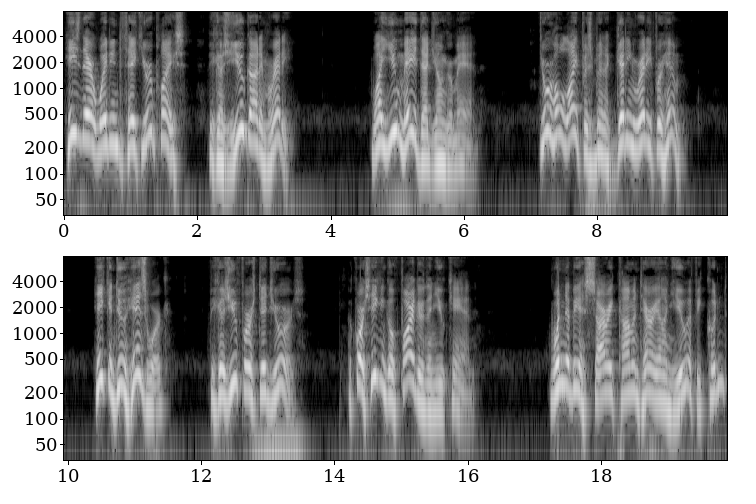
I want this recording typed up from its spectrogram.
He's there waiting to take your place because you got him ready. Why, you made that younger man. Your whole life has been a getting ready for him. He can do his work because you first did yours. Of course, he can go farther than you can. Wouldn't it be a sorry commentary on you if he couldn't?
